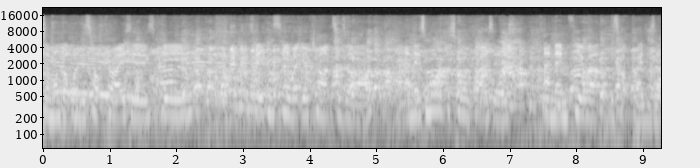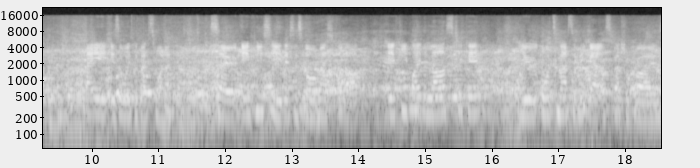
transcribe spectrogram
Someone got one of the top prizes, B, so you can see what your chances are. And there's more of the smaller prizes and then fewer of the top prizes up here. A is always the best one, I think. So if you see this is almost full up, if you buy the last ticket, you automatically get a special prize.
